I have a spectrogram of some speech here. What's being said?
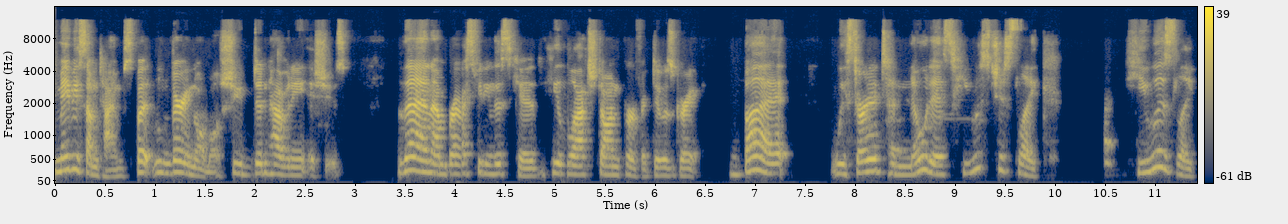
maybe sometimes but very normal. She didn't have any issues. Then i'm breastfeeding this kid. He latched on perfect. It was great. But we started to notice he was just like he was like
